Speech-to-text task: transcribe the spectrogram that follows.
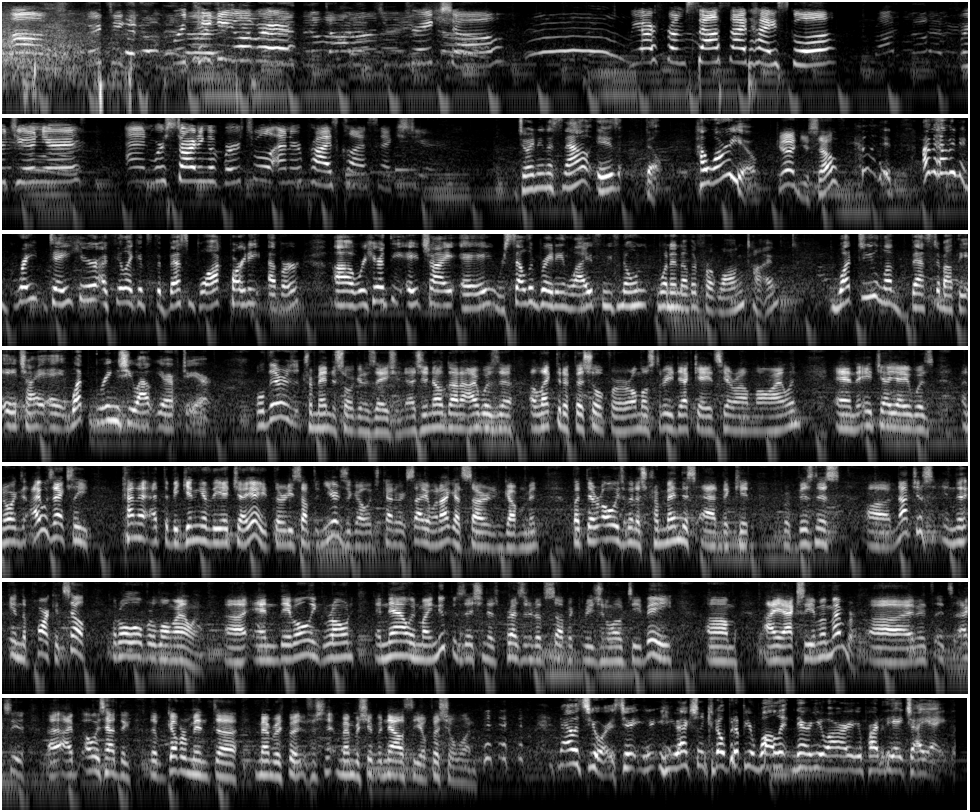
Um, we're taking over. We're taking over the Donna Drake Show. We are from Southside High School. We're juniors and we're starting a virtual enterprise class next year. Joining us now is Phil. How are you? Good. Yourself? Good. I'm having a great day here. I feel like it's the best block party ever. Uh, we're here at the HIA. We're celebrating life. We've known one another for a long time. What do you love best about the HIA? What brings you out year after year? Well, there is a tremendous organization. As you know, Donna, I was an elected official for almost three decades here on Long Island, and the HIA was an organ. I was actually kind of at the beginning of the HIA 30 something years ago. It's kind of exciting when I got started in government, but they've always been a tremendous advocate for business, uh, not just in the in the park itself, but all over Long Island. Uh, and they've only grown. And now, in my new position as president of Suffolk Regional OTB, um, I actually am a member. Uh, and it's, it's actually I've always had the the government uh, membership, membership, but now it's the official one. now it's yours. You, you actually can open up your wallet, and there you are. You're part of the HIA.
